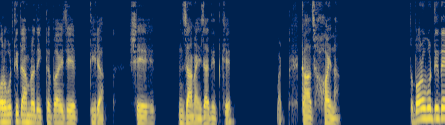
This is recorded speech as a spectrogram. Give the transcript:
পরবর্তীতে আমরা দেখতে পাই যে তীরা, সে জানায় জাদিদকে, বাট কাজ হয় না। তো পরবর্তীতে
